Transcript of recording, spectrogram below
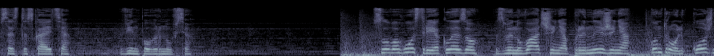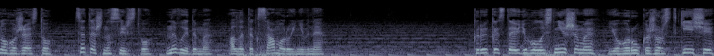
все стискається. Він повернувся. Слова гострі, як лезо, звинувачення, приниження, контроль кожного жесту це теж насильство, невидиме, але так само руйнівне. Крики стають голоснішими, його руки жорсткіші.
